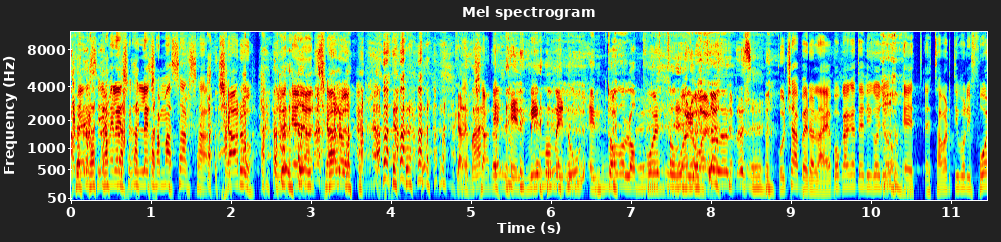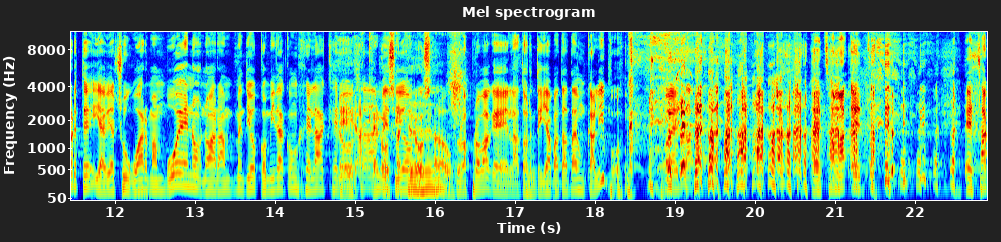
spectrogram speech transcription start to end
A ver si me le, le echan más salsa. Charo. Charo. Que además Charo. es el mismo menú en todos los puestos. Bueno, en bueno. Escucha, pero en la época que te digo yo, est- estaba el Tivoli fuerte y había Warman bueno. No, ahora han metido comida congelada asquerosa. Sí, han asquerosa, metido- asquerosa, oh. Tú lo has probado que la tortilla de patata es un calipo. Pues está, está, ma- está- está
